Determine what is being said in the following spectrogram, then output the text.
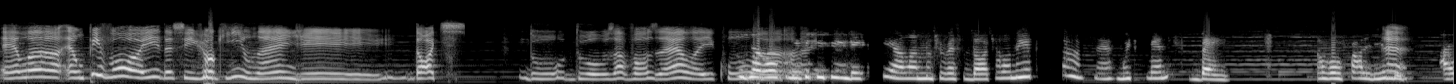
ela é um pivô aí desse joguinho, né, de dots do, dos avós dela e com Mas ela a, tem que entender que se ela não tivesse dote, ela nem ia acreditar, né? Muito menos bem. Então vão falido. É. Aí,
